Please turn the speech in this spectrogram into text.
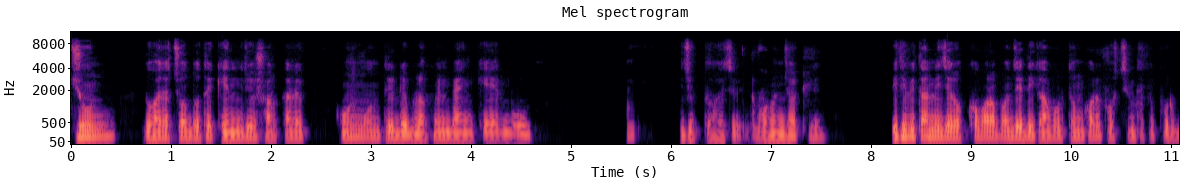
জুন ২০১৪ তে কেন্দ্রীয় সরকারের কোন মন্ত্রী ডেভেলপমেন্ট ব্যাংকের বোর্ড নিযুক্ত হয়েছে? অরুণ জটলি পৃথিবী তার নিজের অক্ষ বরাবর যেদিকে আবর্তন করে, পশ্চিম থেকে পূর্ব।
